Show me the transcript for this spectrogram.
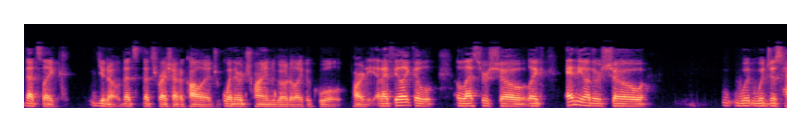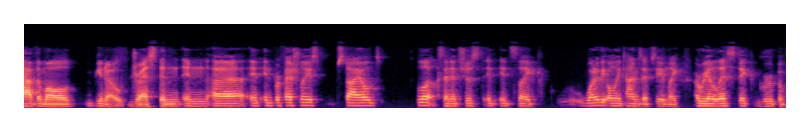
that's like you know that's that's fresh out of college when they're trying to go to like a cool party? And i feel like a, a lesser show like any other show would would just have them all you know dressed in in uh in, in professionally styled looks. And it's just it, it's like what are the only times i've seen like a realistic group of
